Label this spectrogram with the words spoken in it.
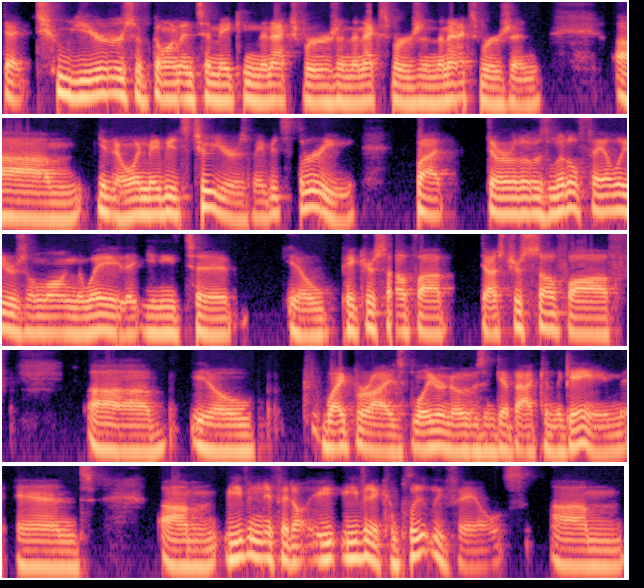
that 2 years have gone into making the next version the next version the next version um, you know and maybe it's 2 years maybe it's 3 but there are those little failures along the way that you need to you know pick yourself up dust yourself off uh, you know wipe your eyes blow your nose and get back in the game and um, even if it even it completely fails, um,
